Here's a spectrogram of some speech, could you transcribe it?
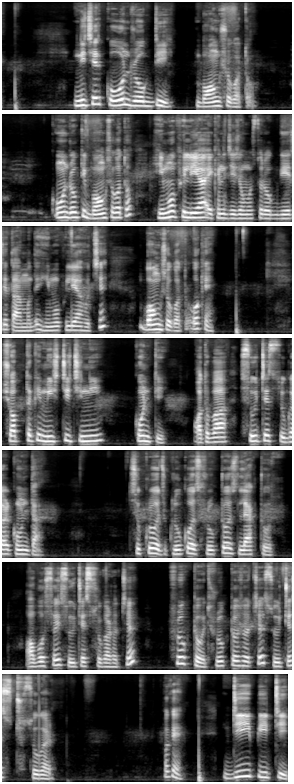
নিচের কোন রোগটি বংশগত? কোন রোগটি বংশগত? হিমোফিলিয়া এখানে যে সমস্ত রোগ দিয়েছে, তার মধ্যে হিমোফিলিয়া হচ্ছে বংশগত, ওকে? সব থেকে মিষ্টি চিনি কোনটি? অথবা সুইটেস্ট সুগার কোনটা? Sucrose, glucose, fructose, lactose. অবশ্যই সুইটেস্ট সুগার হচ্ছে ফ্রুক্টোজ ফ্রুক্টোজ হচ্ছে sweetest sugar, okay? DPT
